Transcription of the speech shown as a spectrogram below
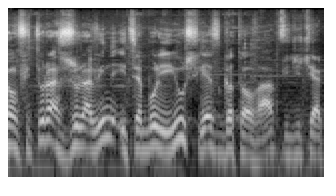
Konfitura z żurawiny i cebuli już jest gotowa. Widzicie, jak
